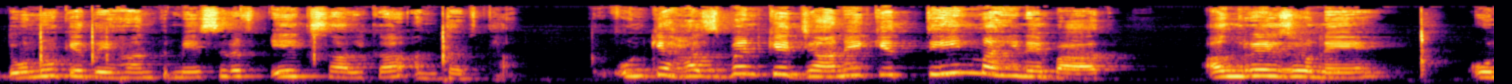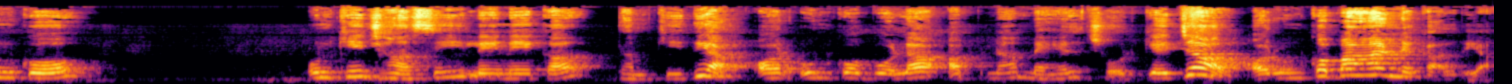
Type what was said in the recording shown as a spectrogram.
दोनों के देहांत में सिर्फ़ एक साल का अंतर था। उनके हस्बैंड के जाने के तीन महीने बाद अंग्रेज़ों ने उनको, उनकी झांसी लेने का धमकी दिया और उनको बोला, अपना महल छोड़ के जाओ, और उनको बाहर निकाल दिया।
